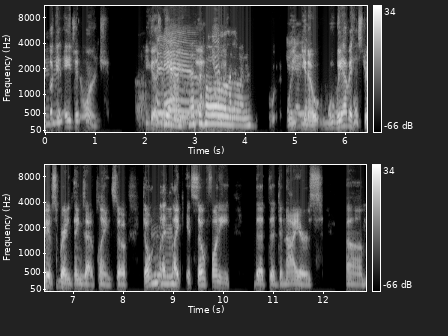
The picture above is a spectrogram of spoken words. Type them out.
Look Mhm. at Agent Orange. You guys are Yeah, familiar with that's a whole Yeah. other one. We yeah, you know we have a history of spraying things out of planes so don't let Mhm. like it's so funny that the deniers um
